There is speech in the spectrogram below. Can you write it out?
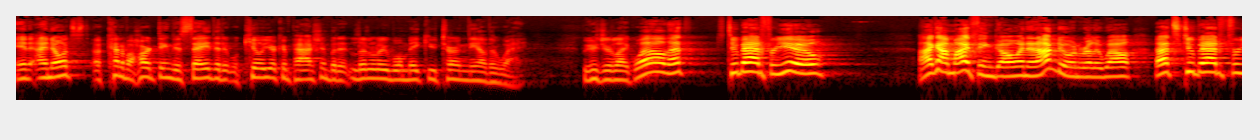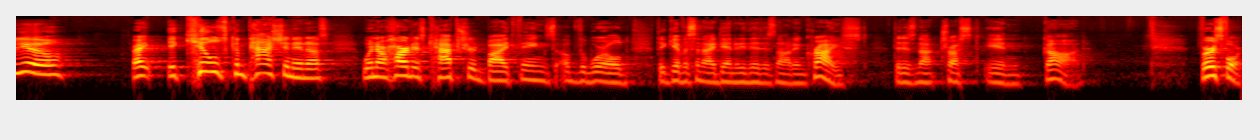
And I know it's a kind of a hard thing to say that it will kill your compassion, but it literally will make you turn the other way. Because you're like, well, that's too bad for you. I got my thing going and I'm doing really well. That's too bad for you. Right? It kills compassion in us when our heart is captured by things of the world that give us an identity that is not in Christ, that is not trust in God. Verse 4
